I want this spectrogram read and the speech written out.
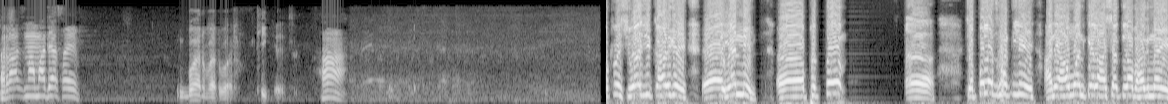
राजीनामा द्या साहेब. बर बर बर. ठीक आहे. हा. डॉक्टर शिवाजी काळगे अं, यांनी अं, फक्त चप्पलच घातली आणि अवमान केला अशातला भाग नाही.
